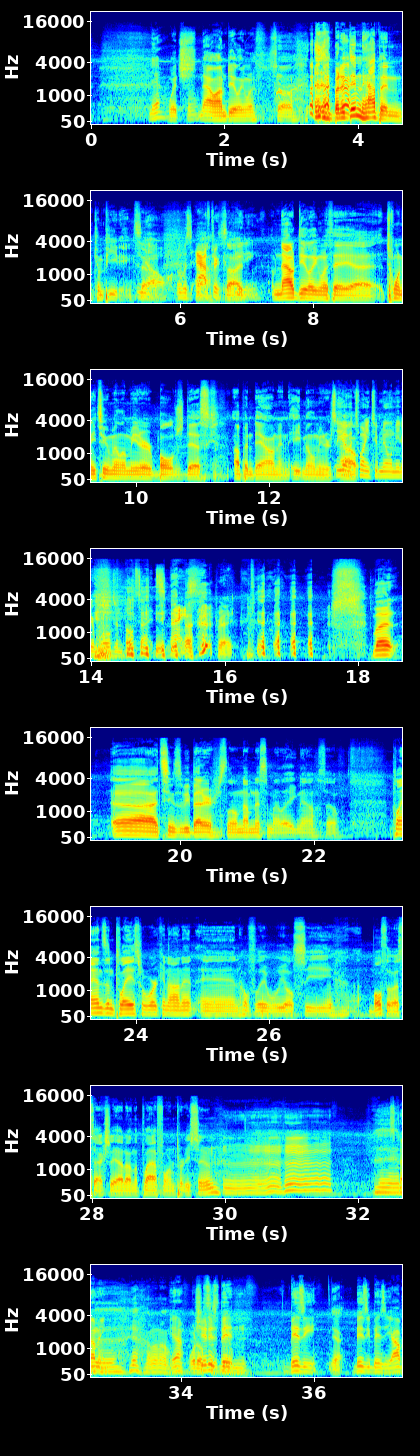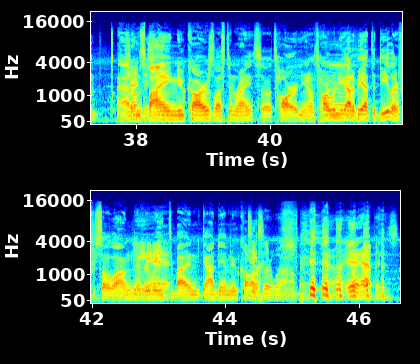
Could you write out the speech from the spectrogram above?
Yeah. which now I'm dealing with. So, but it didn't happen competing. So no, it was yeah, after so I- competing. I'm now dealing with a uh, 22 millimeter bulge disc up and down and eight millimeters so you have a 22 millimeter bulge on both sides. Nice. right. but uh, it seems to be better. Just a little numbness in my leg now. So plans in place. We're working on it, and hopefully we'll see uh, both of us actually out on the platform pretty soon. hmm It's coming. uh, yeah, I don't know. Yeah, What shit else has is new? Busy, Yeah. busy, busy. I'm Adam's buying new cars left and right, so it's hard. You know, it's hard when you Uh, got to be at the dealer for so long every yeah. week to buy a goddamn new car. It takes a little while, but you know, it happens.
